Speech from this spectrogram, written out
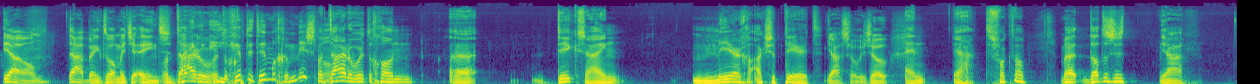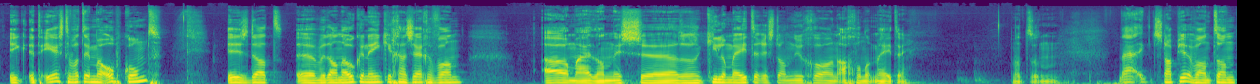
Ja, man. Ja, ben ik het wel met je eens. Want daardoor Maar wordt ik toch- heb dit helemaal gemist, man. Want daardoor wordt er gewoon... eh, dik zijn meer geaccepteerd. Ja, sowieso. En ja, het is fucked up. Maar dat is het... Ja, ik, het eerste wat in me opkomt... is dat eh, we dan ook in één keer gaan zeggen van... Oh, maar dan is... als een kilometer is dan nu gewoon 800 meter. Want dan... Nou, ik, Snap je? Want dan,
